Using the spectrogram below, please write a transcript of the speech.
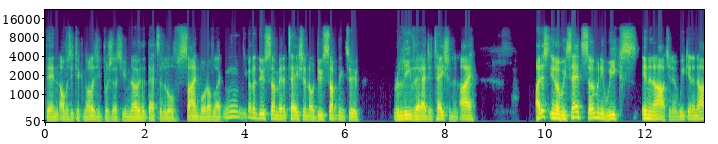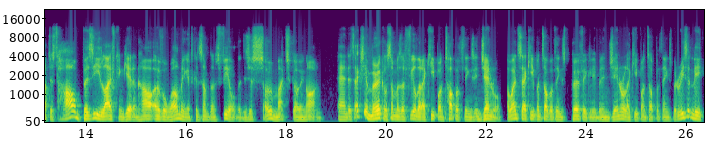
then obviously technology pushes us. You know that that's a little signboard of like, mm, you got to do some meditation or do something to relieve that agitation. And I, I just, you know, we say it so many weeks in and out, you know, week in and out, just how busy life can get and how overwhelming it can sometimes feel that there's just so much going on. And it's actually a miracle sometimes I feel that I keep on top of things in general. I won't say I keep on top of things perfectly, but in general, I keep on top of things. But recently,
